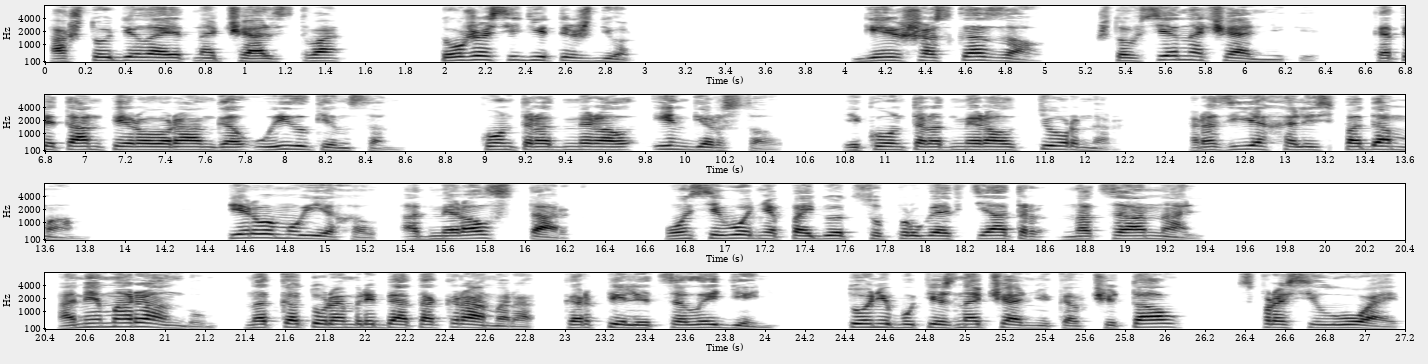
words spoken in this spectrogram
А что делает начальство? Тоже сидит и ждет. Гейша сказал, что все начальники, капитан первого ранга Уилкинсон, контр-адмирал Ингерстол и контр-адмирал Тернер разъехались по домам. Первым уехал адмирал Старк. Он сегодня пойдет с супругой в театр «Националь». А меморандум, над которым ребята Крамера корпели целый день, кто-нибудь из начальников читал? спросил Уайт.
